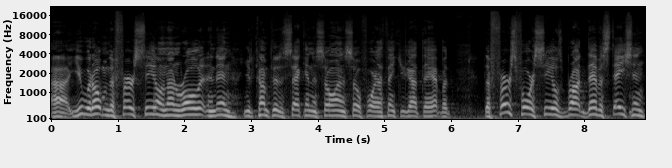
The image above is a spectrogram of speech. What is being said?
uh, you would open the first seal and unroll it, and then you'd come to the second, and so on and so forth. I think you got that. But the first four seals brought devastation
